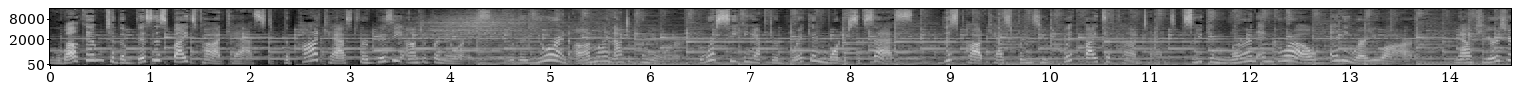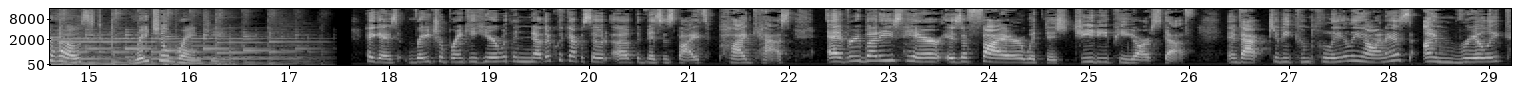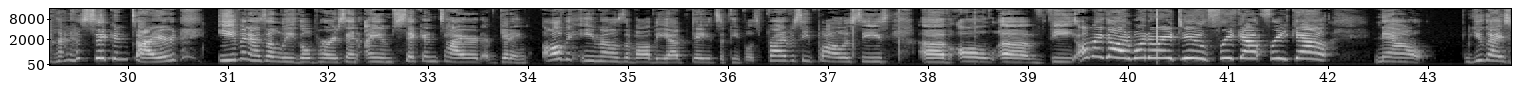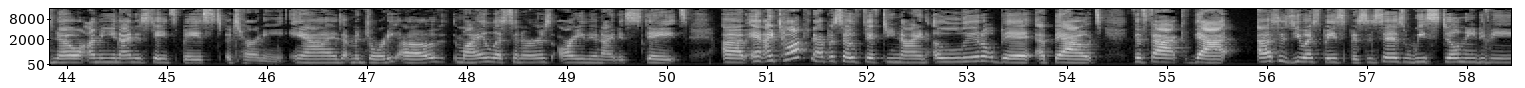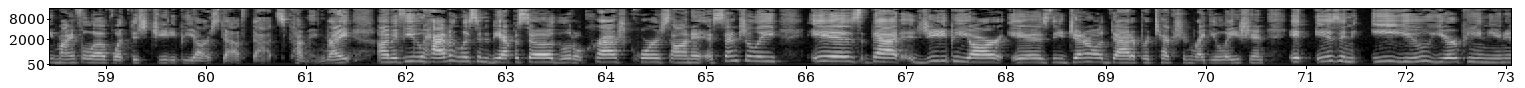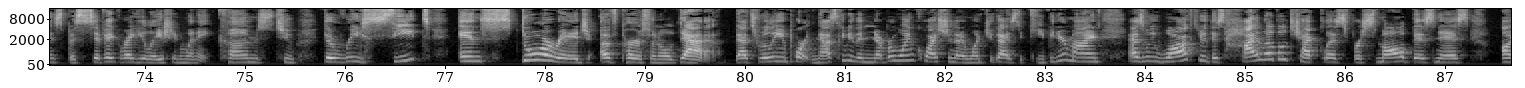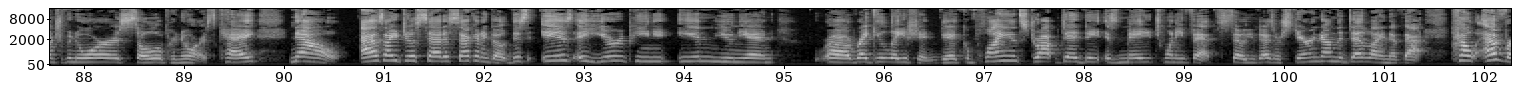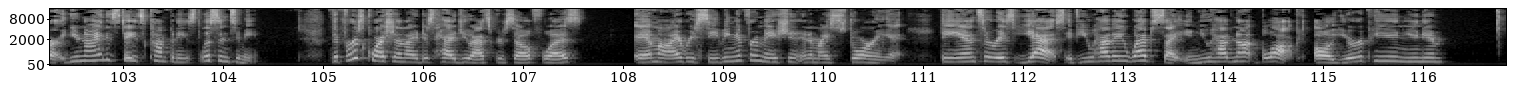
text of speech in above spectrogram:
Welcome to the Business Bites Podcast, the podcast for busy entrepreneurs. Whether you're an online entrepreneur or seeking after brick and mortar success, this podcast brings you quick bites of content so you can learn and grow anywhere you are. Now, here's your host, Rachel Brenke. Hey guys, Rachel Brenke here with another quick episode of the Business Bites podcast. Everybody's hair is afire with this GDPR stuff. In fact, to be completely honest, I'm really kind of sick and tired. Even as a legal person, I am sick and tired of getting all the emails of all the updates of people's privacy policies, of all of the, oh my God, what do I do? Freak out, freak out. Now, you guys know I'm a United States based attorney, and a majority of my listeners are in the United States. Um, and I talked in episode 59 a little bit about the fact that us as US based businesses, we still need to be mindful of what this GDPR stuff that's coming, right? Um, if you haven't listened to the episode, the little crash course on it essentially is that GDPR is the General Data Protection Regulation. It is an EU, European Union specific regulation when it comes to the receipt and storage of personal data. That's really important. That's going to be the number one question that I want you guys to keep in your mind as we walk through this high level checklist for small business entrepreneurs, solopreneurs. Okay. Now, as I just said a second ago, this is a European Union uh, regulation. The compliance drop dead date is May 25th. So you guys are staring down the deadline of that. However, United States companies, listen to me. The first question I just had you ask yourself was Am I receiving information and am I storing it? The answer is yes. If you have a website and you have not blocked all European Union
